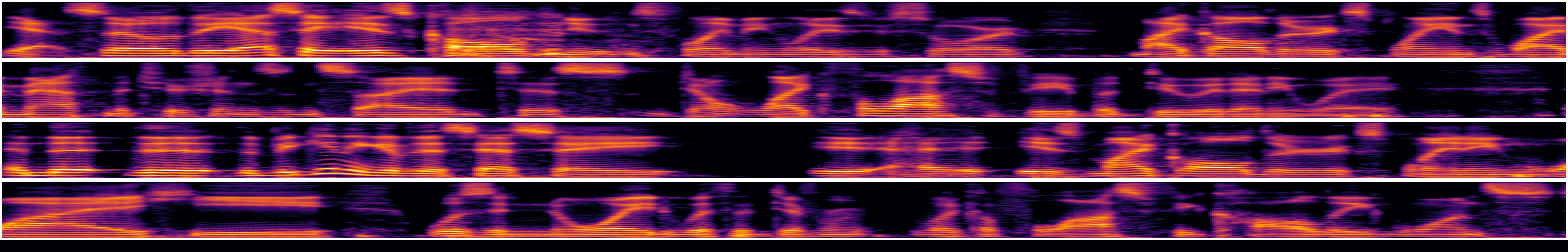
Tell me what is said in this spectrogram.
Yeah, so the essay is called Newton's Flaming Laser Sword. Mike Alder explains why mathematicians and scientists don't like philosophy but do it anyway. And the the, the beginning of this essay i- is Mike Alder explaining why he was annoyed with a different like a philosophy colleague once?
